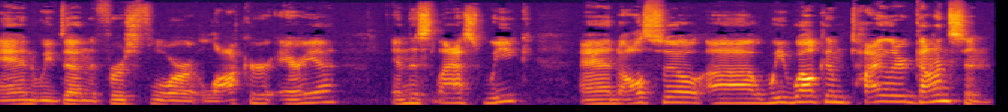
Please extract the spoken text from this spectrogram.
And we've done the first floor locker area in this last week. And also, uh, we welcome Tyler Gonnsen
